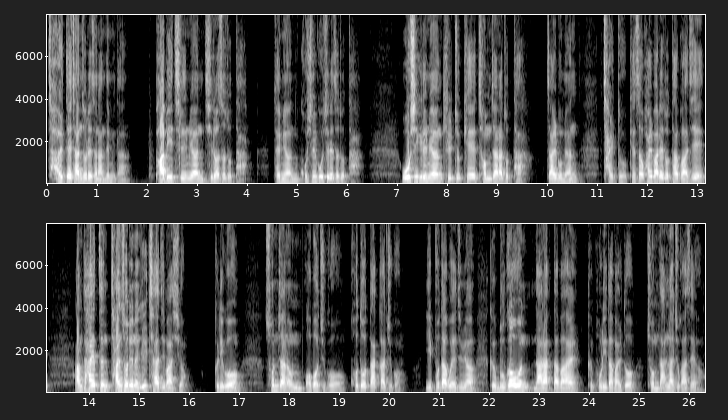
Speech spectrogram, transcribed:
절대 잔소리해서는 안 됩니다. 밥이 질면 질어서 좋다. 되면 고실고실해서 좋다. 옷이 길면 길쭉해 점잖아 좋다. 짧으면 잘뚝해서 활발해 좋다고 하지. 아무튼 하여튼 잔소리는 일치하지 마시오. 그리고 손자놈 업어주고 코도 닦아주고 이쁘다고 해주며 그 무거운 나락다발 그 보리다발도 좀 날라주고 하세요.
